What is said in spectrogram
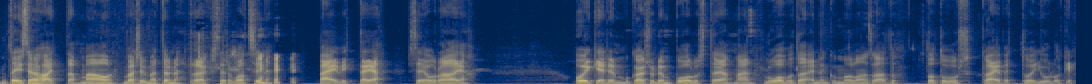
Mutta ei se haittaa, mä oon väsymätön Raxter Watsin päivittäjä, seuraaja, oikeudenmukaisuuden puolustaja. Mä en luovuta ennen kuin me ollaan saatu totuus kaivettua julki.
